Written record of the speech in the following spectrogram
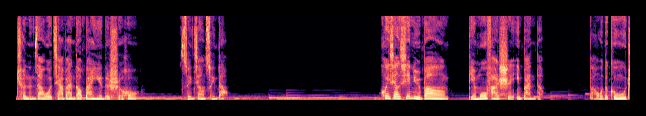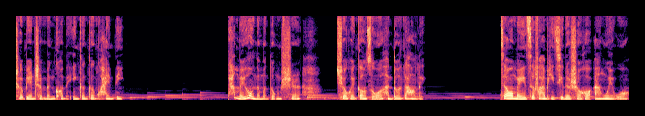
却能在我加班到半夜的时候随叫随到，会像仙女棒点魔法石一般的把我的购物车变成门口的一个个快递。他没有那么懂事，却会告诉我很多道理。在我每一次发脾气的时候安慰我，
